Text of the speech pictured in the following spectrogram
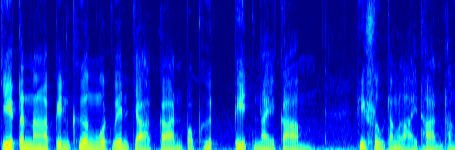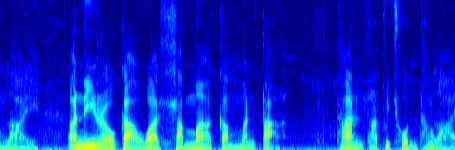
เจตนาเป็นเครื่องงดเว้นจากการประพฤติผิดในกาม ภิกษุทั้งหลายท่านทั้งหลาย อันนี้เรากล่าวว่าสัมมากัมมันตะ ท่านสาธุชนทั้งหลาย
